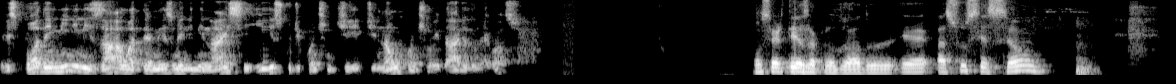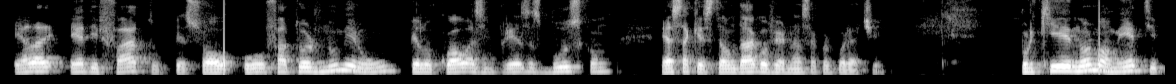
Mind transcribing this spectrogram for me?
eles podem minimizar ou até mesmo eliminar esse risco de, de, de não continuidade do negócio? Com certeza, Clodoaldo. É, a sucessão, ela é de fato, pessoal, o fator número um pelo qual as empresas buscam essa questão da governança corporativa. Porque, normalmente,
